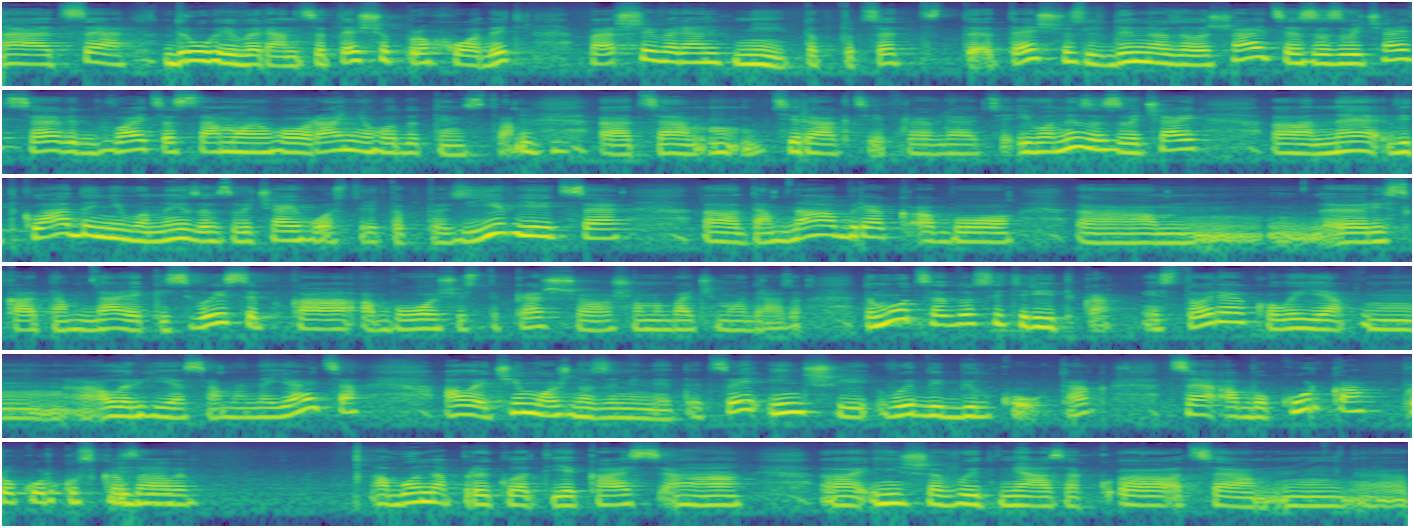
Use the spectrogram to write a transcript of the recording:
Е, Це другий варіант, це те, що проходить. Перший варіант ні. Тобто, це те- те, що з людиною залишається. Зазвичай це відбувається з самого його раннього дитинства. Е, Це ці реакції проявляються. І вони зазвичай е, не відкладені, вони зазвичай гострі. Тобто з'їв яйце, е, там набряк або різка там, да, якась висипка, або щось таке, що, що ми бачимо одразу. Тому це досить рідка історія, коли є алергія саме на яйця. Але чим можна замінити? Це інші види білку. Так? Це або курка, про курку сказали. Або, наприклад, якась а, а, інша вид м'яса, а це е,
